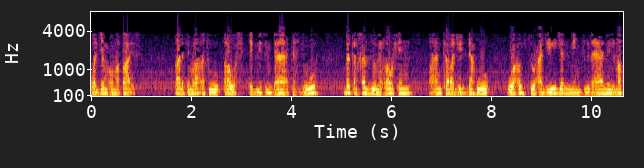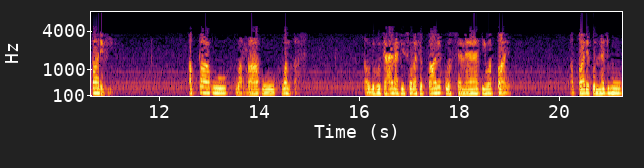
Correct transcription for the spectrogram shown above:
والجمع مطارف. قالت امرأة روح ابن زنباء تهجوه بكى الخز من روح وأنكر جلده وعدت عجيجا من جذام المطارف. الطاء والراء والقاف. قوله تعالى في سورة الطارق والسماء والطارق. الطارق النجم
